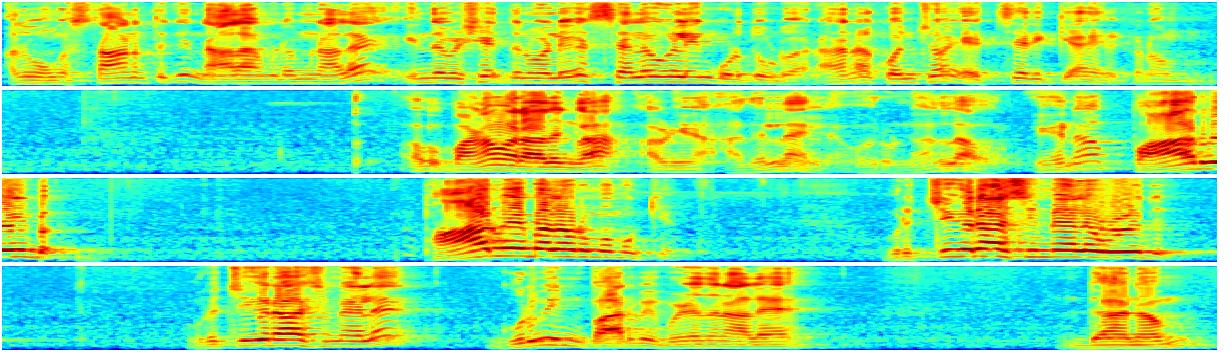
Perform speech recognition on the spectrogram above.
அது உங்கள் ஸ்தானத்துக்கு நாலாம் இடம்னால இந்த விஷயத்தின் வழியாக செலவுகளையும் கொடுத்து விடுவார். அதனால் கொஞ்சம் எச்சரிக்கையாக இருக்கணும். அப்போ பணம் வராதுங்களா? அப்படின்னா அதெல்லாம் இல்லை. ஒரு நல்லா வரும் ஏன்னா பார்வை ப- பார்வை பலம் ரொம்ப முக்கியம். விருச்சிக ராசி மேலே உழுது. விருச்சிக ராசி மேலே குருவின் பார்வை விழுதுனால தனம்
